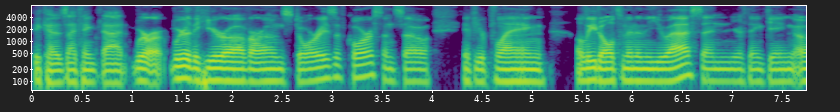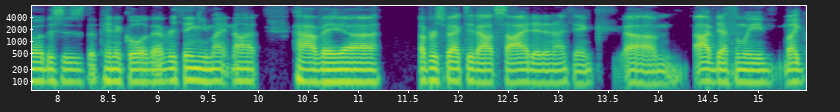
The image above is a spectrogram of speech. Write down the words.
because i think that we're we're the hero of our own stories of course and so if you're playing elite ultimate in the us and you're thinking oh this is the pinnacle of everything. You might not have a uh, a perspective outside it and i think um, i've definitely like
